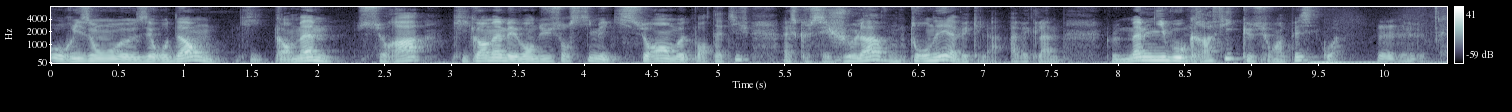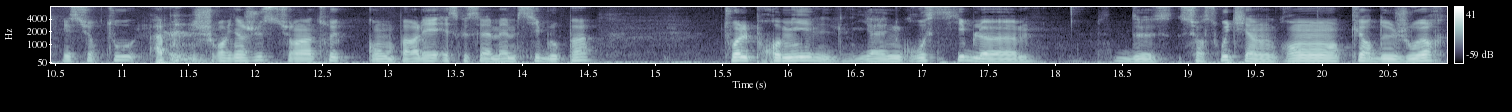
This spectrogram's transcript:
Horizon Zero Dawn, qui quand même sera, qui quand même est vendu sur Steam et qui sera en mode portatif. Est-ce que ces jeux-là vont tourner avec, la, avec la, le même niveau graphique que sur un PC quoi? Et surtout, je reviens juste sur un truc quand on parlait, est-ce que c'est la même cible ou pas? Toi, le premier, il y a une grosse cible euh, de, sur Switch, il y a un grand cœur de joueurs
